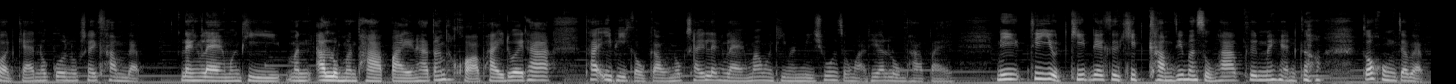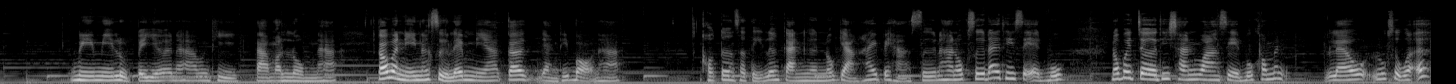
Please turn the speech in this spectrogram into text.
พอดแคสต์นกกลัวนกใช้คำแบบ แรงๆ บางที มันอารมณ์มันพาไปนะคะต้องขออภัยด้วยถ้าถ้าอีพีเก่าๆนกใช้แรงๆ มากบางทีมันมีช่วงจังหวะที่อารมณ์พาไป นี่ที่หยุดคิดเนี่ยคือคิดคำที่มันสุภาพขึ้นไม่งั้นก็ก็คงจะแบบมีมีหลุดไปเยอะนะคะ บางทีตามอารมณ์นะคะก็วันนี้หนังสือเล่มนี้ก็อย่างที่บอกนะคะเขาเตือนสติเรื่องการเงินนกอยากให้ไปหาซื้อนะคะ นกซื้อได้ที่เซตบุ๊กนกไปเจอที่ชั้นวางเซตบุ๊กเขาไม่แล้วรู้สึกว่าเอ๊ะ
